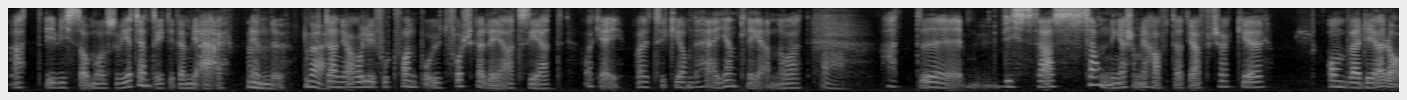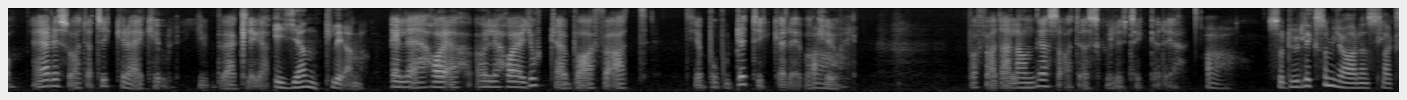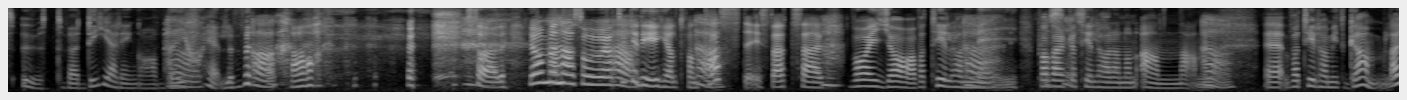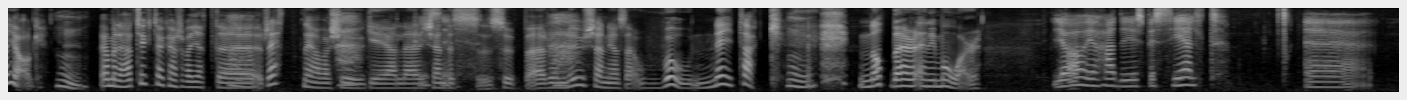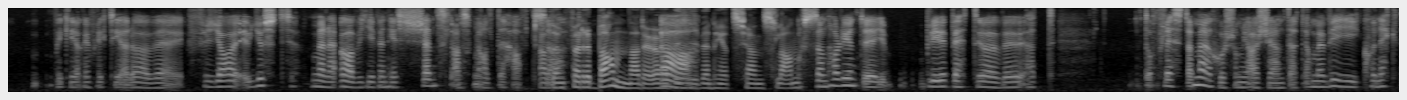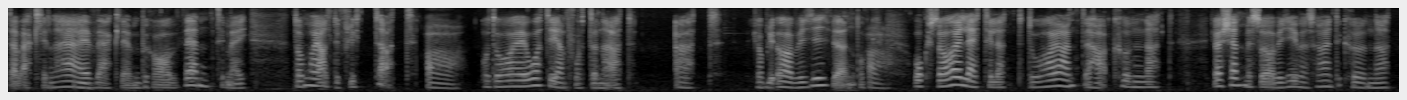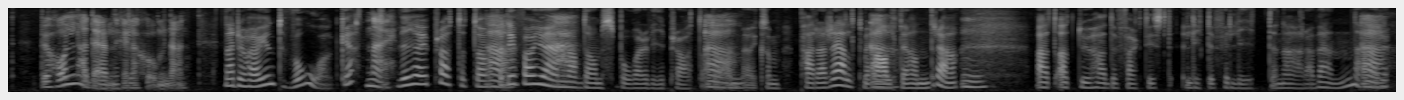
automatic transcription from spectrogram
att i vissa områden så vet jag inte riktigt vem jag är ännu. Nej. Utan jag håller ju fortfarande på att utforska det, att se att okej, vad tycker jag om det här egentligen? Och att, Ja. att eh, vissa sanningar som jag haft, att jag försöker omvärdera dem. Är det så att jag tycker det här är kul? Verkligen. Egentligen. Eller har, jag, eller har jag gjort det här bara för att jag borde tycka det var Ja. kul? Bara för att alla andra sa att jag skulle tycka det. Ja. Så du liksom gör en slags utvärdering av dig Ja. själv. Ja. Ja. så här. ja men alltså jag tycker Ja. det är helt fantastiskt. Att så här, vad är jag? Vad tillhör Ja, mig? Vad verkar precis. tillhöra någon annan? Ja. Eh, vad tillhör mitt gamla jag? Mm. Ja men det här tyckte jag kanske var jätterätt när jag var 20 eller Precis. kändes super. Och nu känner jag så här, wow, nej tack. Mm. Not there anymore. Ja, jag hade ju speciellt, eh, vilket jag reflekterade över, för jag, just med den här övergivenhetskänslan som jag alltid haft. Ja, så- den förbannade övergivenhetskänslan. Och sen har det ju inte blivit bättre över att de flesta människor som jag har känt att ja, men vi connectar verkligen, det här Mm. är verkligen en bra vän till mig. De har ju alltid flyttat. Ja, Och då har jag återigen fått den här att, att jag blir övergiven. Och Ja. också har det lett till att då har jag inte kunnat, jag har känt mig så övergiven så har jag inte kunnat behålla den relationen. Nej, du har ju inte vågat. Nej. Vi har ju pratat om, Ja. för det var ju en av de spår vi pratade Ja. om, liksom, parallellt med Ja. allt det andra. Mm. Att, att du hade faktiskt lite för lite nära vänner.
